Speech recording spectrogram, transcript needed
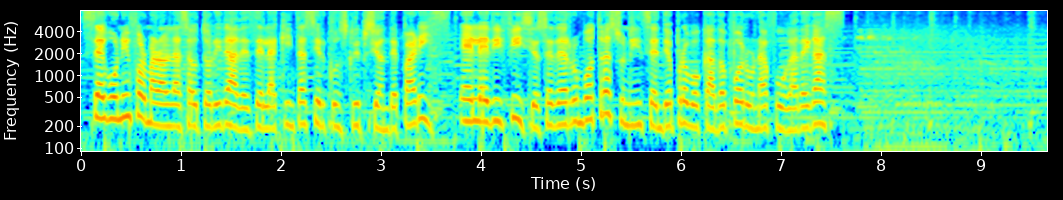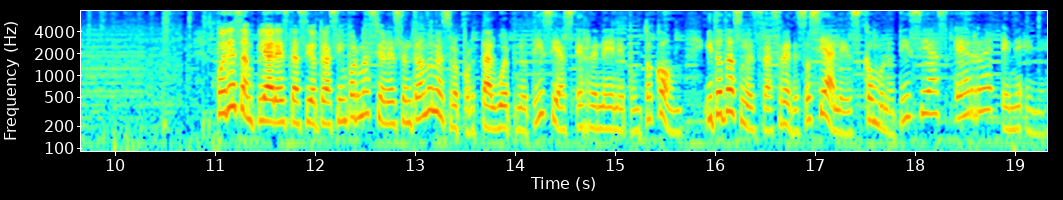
Según informaron las autoridades de la quinta circunscripción de París, el edificio se derrumbó tras un incendio provocado por una fuga de gas. Puedes ampliar estas y otras informaciones entrando a nuestro portal web noticiasrnn.com y todas nuestras redes sociales como Noticias RNN.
